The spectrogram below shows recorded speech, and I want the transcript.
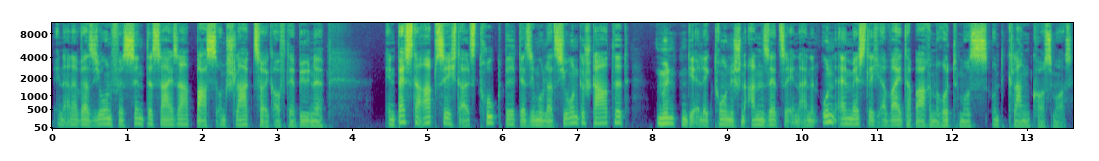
in einer Version für Synthesizer, Bass und Schlagzeug auf der Bühne. In bester Absicht als Trugbild der Simulation gestartet, münden die elektronischen Ansätze in einen unermesslich erweiterbaren Rhythmus und Klangkosmos.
